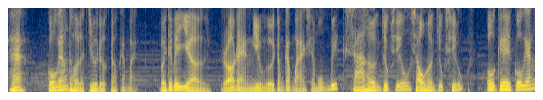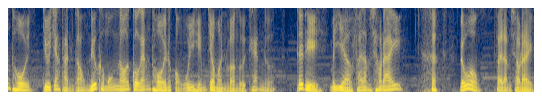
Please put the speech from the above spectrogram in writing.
Ha, cố gắng thôi là chưa được đâu các bạn vậy thì bây giờ rõ ràng nhiều người trong các bạn sẽ muốn biết xa hơn chút xíu sâu hơn chút xíu. Ok cố gắng thôi chưa chắc thành công. Nếu không muốn nói cố gắng thôi nó còn nguy hiểm cho mình và người khác nữa. Thế thì bây giờ phải làm sao đây? Đúng không? Phải làm sao đây?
